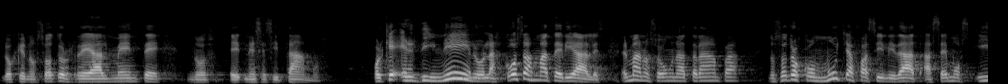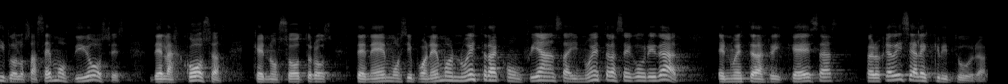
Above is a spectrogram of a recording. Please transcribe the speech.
lo que nosotros realmente nos, eh, necesitamos. Porque el dinero, las cosas materiales, hermanos, son una trampa. Nosotros con mucha facilidad hacemos ídolos, hacemos dioses de las cosas que nosotros tenemos y ponemos nuestra confianza y nuestra seguridad en nuestras riquezas. Pero ¿qué dice la Escritura?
